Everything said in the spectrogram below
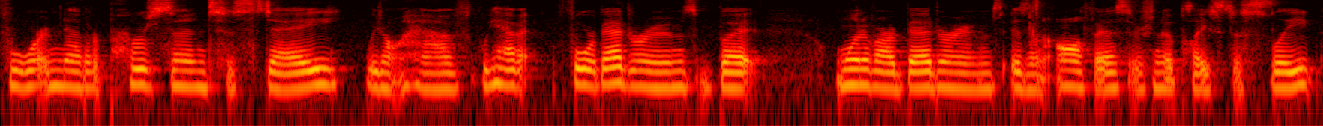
for another person to stay. We don't have, we have four bedrooms, but one of our bedrooms is an office. There's no place to sleep.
